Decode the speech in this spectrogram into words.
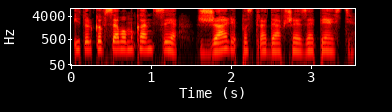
и только в самом конце сжали пострадавшее запястье.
